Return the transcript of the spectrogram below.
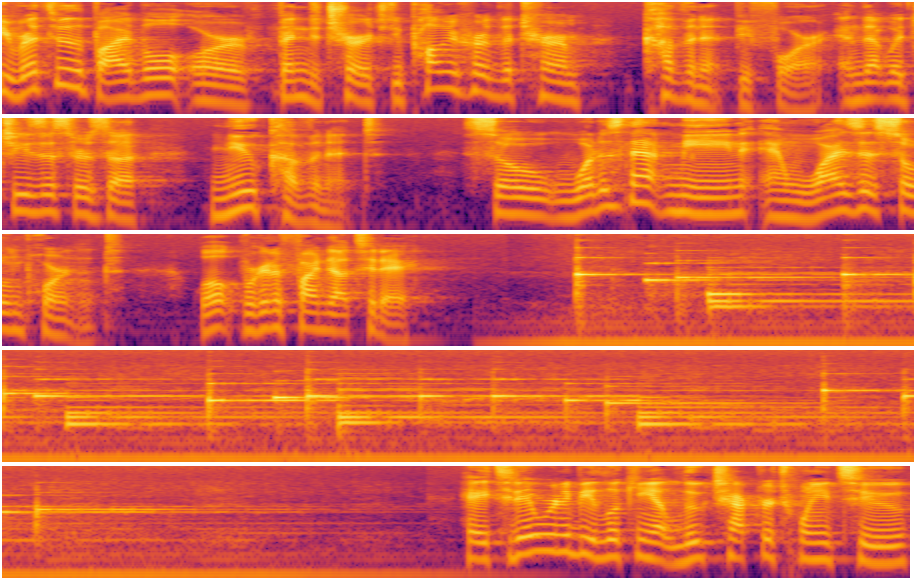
you read through the Bible or been to church, you probably heard the term covenant before, and that with Jesus there's a new covenant. So, what does that mean and why is it so important? Well, we're going to find out today. Hey, today we're going to be looking at Luke chapter 22,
